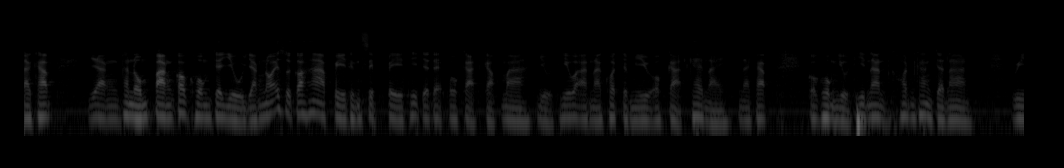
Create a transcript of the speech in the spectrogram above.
นะครับ อย่างขนมปังก็คงจะอยู่อย่างน้อยสุดก็ 5 ปีถึง 10 ปี ที่จะได้โอกาสกลับมาอยู่ที่ว่าอนาคตจะมีโอกาสแค่ไหนนะครับ ก็คงอยู่ที่นั่นค่อนข้างจะนานวี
